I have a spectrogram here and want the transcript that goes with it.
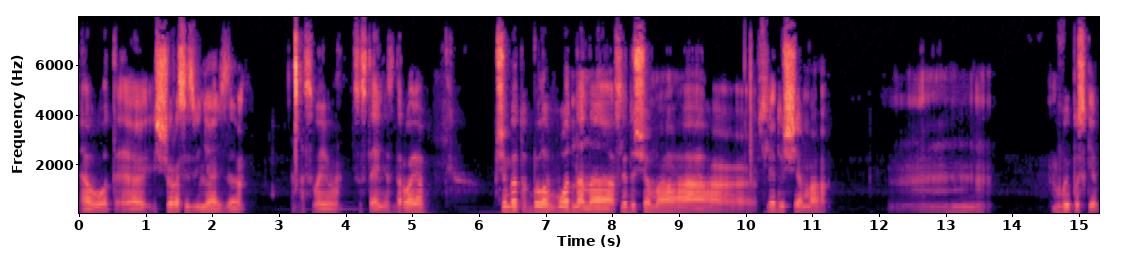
А вот. Э, Еще раз извиняюсь за свое состояние здоровья. В общем, это было вводно на в следующем, а, в следующем выпуске.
